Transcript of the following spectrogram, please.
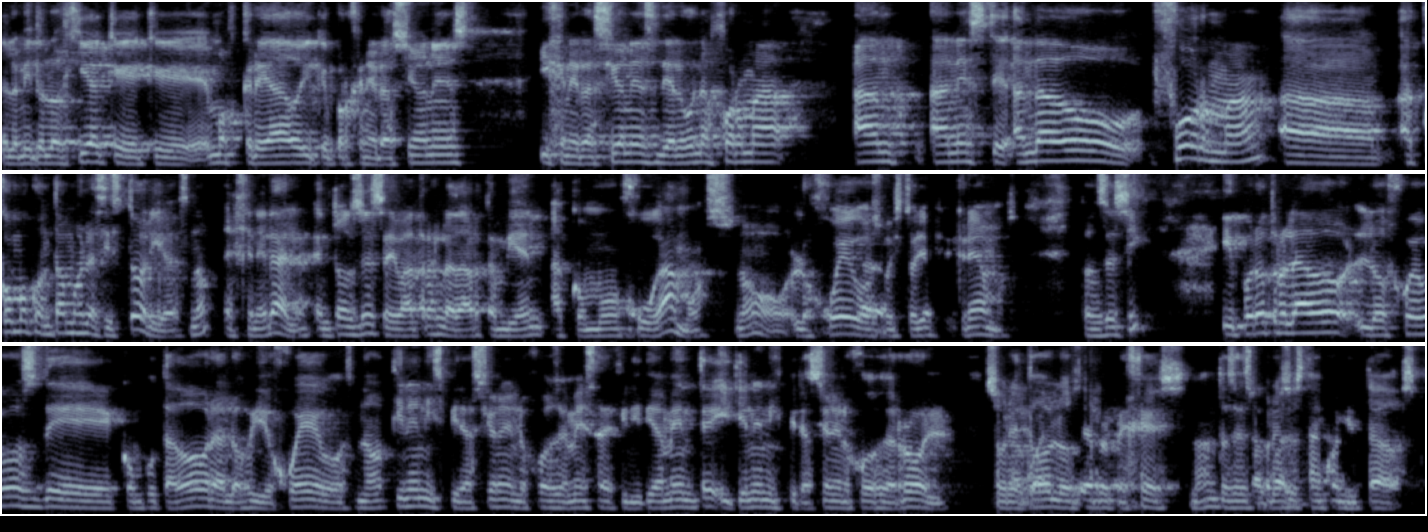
De la mitología que, que hemos creado y que por generaciones y generaciones de alguna forma han, han, este, han dado forma a, a, cómo contamos las historias, ¿no? En general. Entonces se va a trasladar también a cómo jugamos, ¿no? Los juegos o historias que creamos. Entonces sí. Y por otro lado, los juegos de computadora, los videojuegos, ¿no? Tienen inspiración en los juegos de mesa definitivamente y tienen inspiración en los juegos de rol, sobre todo los RPGs, ¿no? Entonces por eso están conectados.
